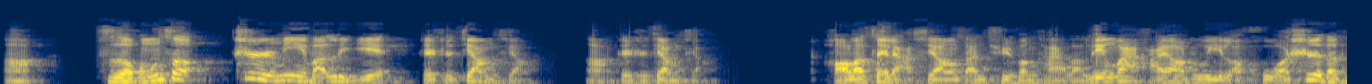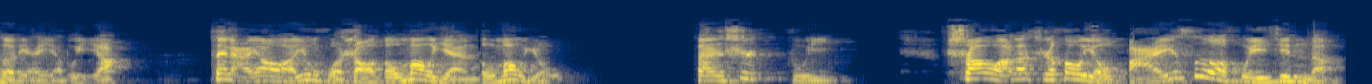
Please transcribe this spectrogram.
啊，紫红色致密纹理，这是酱香啊，这是酱香。好了，这俩香咱区分开了。另外还要注意了，火势的特点也不一样。这俩药啊，用火烧都冒烟，都冒油。但是注意，烧完了之后有白色灰烬的，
